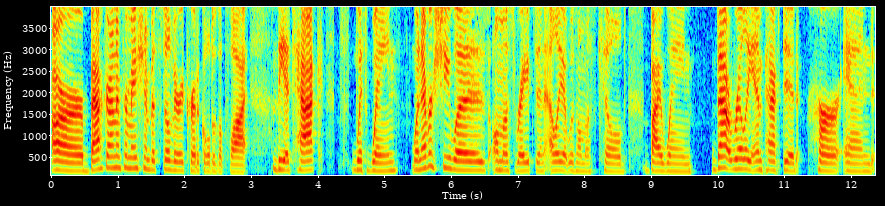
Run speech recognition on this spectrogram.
are background information but still very critical to the plot. The attack with Wayne, whenever she was almost raped and Elliot was almost killed by Wayne, that really impacted her and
